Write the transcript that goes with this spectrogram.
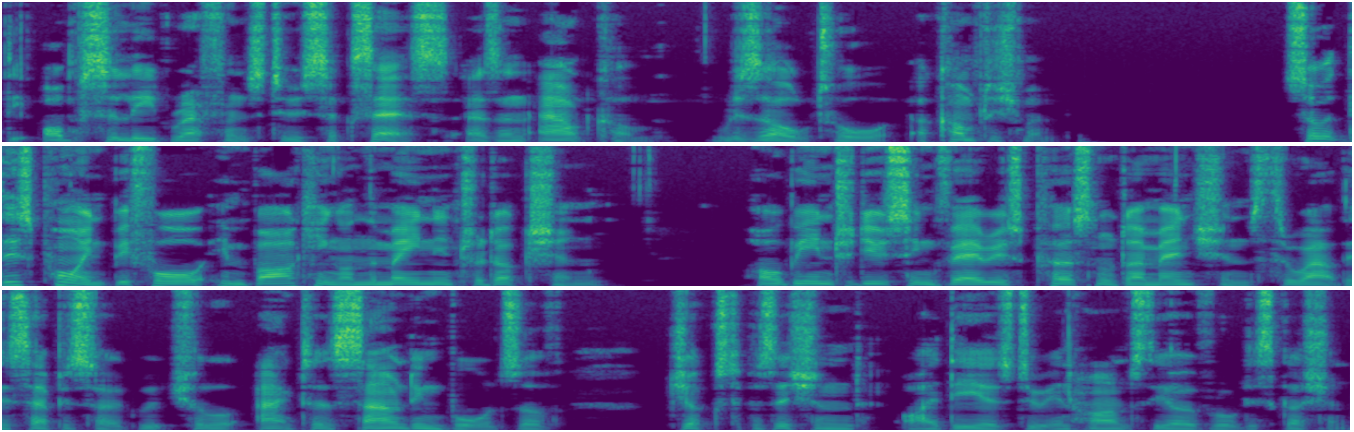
the obsolete reference to success as an outcome result, or accomplishment. So at this point, before embarking on the main introduction, I'll be introducing various personal dimensions throughout this episode, which will act as sounding boards of juxtapositioned ideas to enhance the overall discussion.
